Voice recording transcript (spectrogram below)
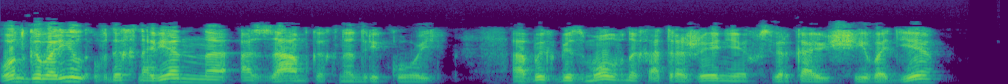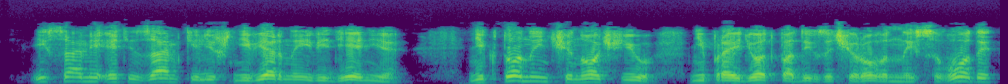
Он говорил вдохновенно о замках над рекой, об их безмолвных отражениях в сверкающей воде, и сами эти замки — лишь неверные видения. Никто нынче ночью не пройдет под их зачарованные своды,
